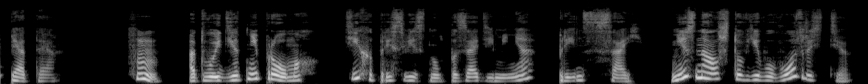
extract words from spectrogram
пятая. Хм, а твой дед не промах. Тихо присвистнул позади меня принц Сай. Не знал, что в его возрасте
